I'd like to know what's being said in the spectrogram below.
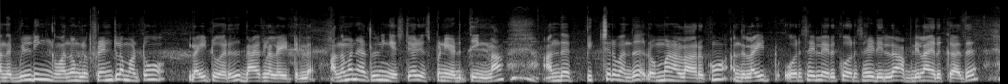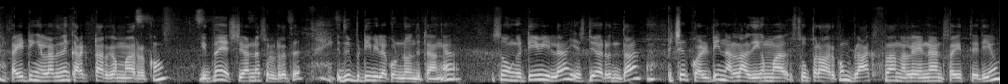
அந்த பில்டிங் வந்து உங்களுக்கு ஃப்ரண்ட்டில் மட்டும் லைட் வருது பேக்கில் லைட் இல்லை. அந்த மாதிரி நேரத்தில் நீங்கள் எஸ்டிஆர் யூஸ் பண்ணி எடுத்தீங்கன்னா அந்த பிக்சர் வந்து ரொம்ப நல்லாயிருக்கும் அந்த லைட் ஒரு சைடில் இருக்குது ஒரு சைடு இல்லை அப்படிலாம் இருக்காது. லைட்டிங் எல்லாத்துலேயும் கரெக்டாக இருக்க மாதிரி இருக்கும். இதுதான் எஸ்டிஆர்னு சொல்கிறது இது இப்போ டிவியில் கொண்டு வந்துட்டாங்க. ஸோ உங்கள் டிவியில் எஸ்டிஆர் இருந்தால் பிக்சர் குவாலிட்டி நல்லா அதிகமாக சூப்பராக இருக்கும். பிளாக்ஸ்லாம் நல்லா என்னென்னு சைஸ் தெரியும்.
